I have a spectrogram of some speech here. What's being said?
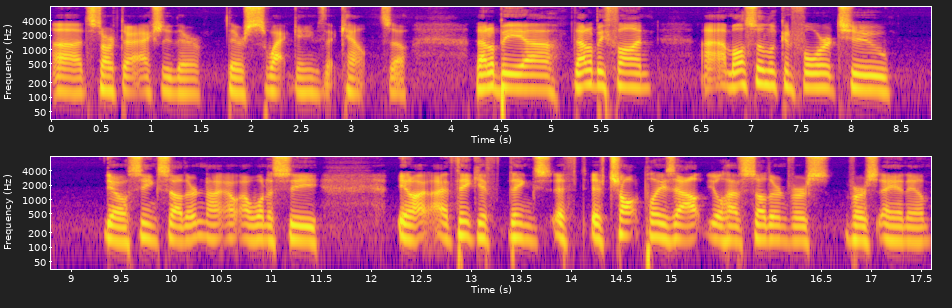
Uh, to start their actually their their SWAC games that count. So that'll be uh, that'll be fun. I'm also looking forward to you know seeing Southern. I, I, I want to see. You know, I, I think if things if if chalk plays out, you'll have Southern versus versus A and M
